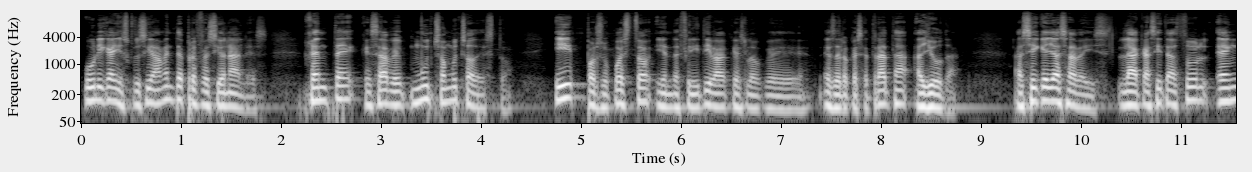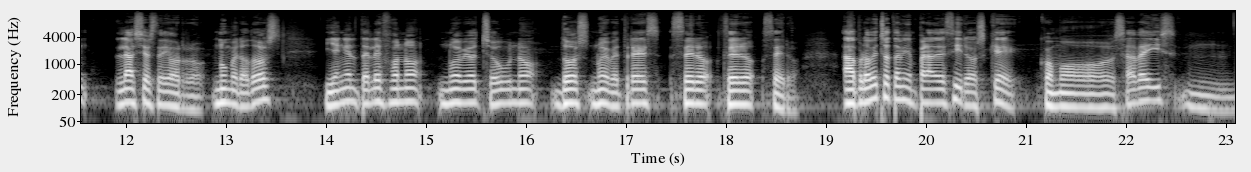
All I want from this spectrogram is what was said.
Única y exclusivamente profesionales. Gente que sabe mucho, mucho de esto. Y, por supuesto, y en definitiva, que es lo que es de lo que se trata, ayuda. Así que ya sabéis, la casita azul en Lasias de Ahorro número 2 y en el teléfono 981 293 000. Aprovecho también para deciros que, como sabéis, mm,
